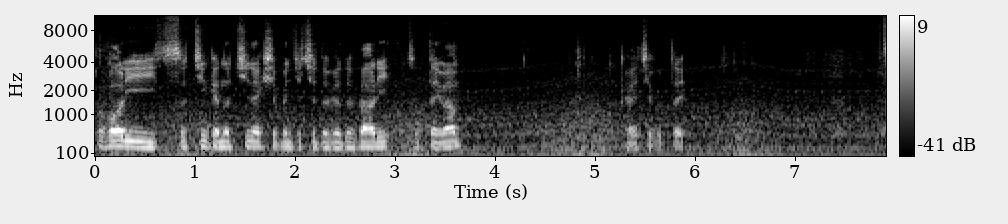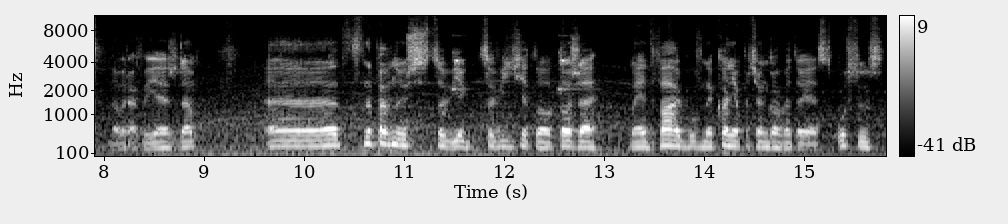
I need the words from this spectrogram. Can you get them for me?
powoli z odcinka na odcinek się będziecie dowiadywali, co tutaj mam. Czekajcie, bo tutaj... Dobra, wyjeżdżam. Eee, na pewno już co, jak, co widzicie to to, że moje dwa główne konie pociągowe to jest Ursus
